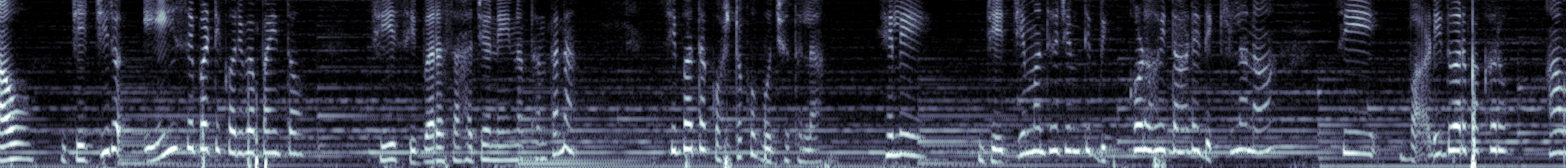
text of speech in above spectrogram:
ଆଉ ଜେଜିର ଏଇ ସେବାଟି କରିବା ପାଇଁ ତ ସିଏ ଶିବାର ସାହାଯ୍ୟ ନେଇନଥାନ୍ତା ନା? ଶିବା ତା କଷ୍ଟକୁ ବୁଝୁଥିଲା। ହେଲେ ଜେଜେ ମଧ୍ୟ ଯେମିତି ବିକଳ ହୋଇ ତା ଆଡ଼େ ଦେଖିଲା ନା ସିଏ ବାଡ଼ି ଦୁଆର ପାଖରୁ ଆଉ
